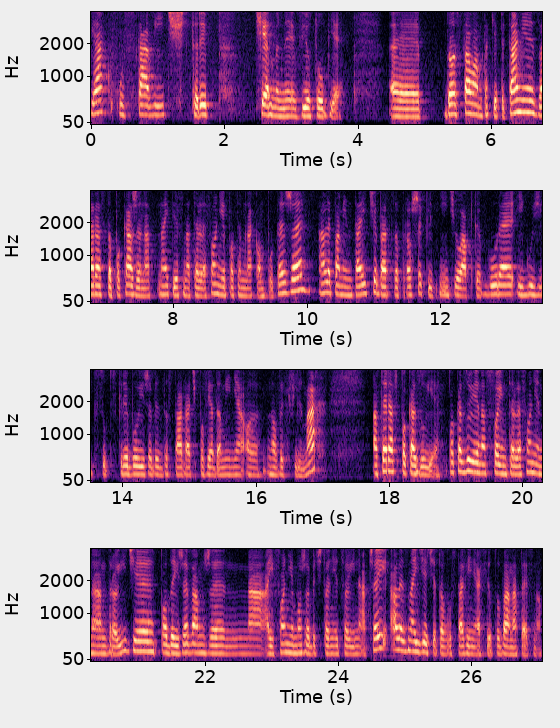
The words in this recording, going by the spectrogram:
Jak ustawić tryb ciemny w YouTubie? E, Dostałam takie pytanie, zaraz to pokażę na, najpierw na telefonie, potem na komputerze, ale pamiętajcie, bardzo proszę, kliknijcie łapkę w górę i guzik subskrybuj, żeby dostawać powiadomienia o nowych filmach. A teraz pokazuję. Pokazuję na swoim telefonie na Androidzie. Podejrzewam, że na iPhone'ie może być to nieco inaczej, ale znajdziecie to w ustawieniach YouTube'a na pewno.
